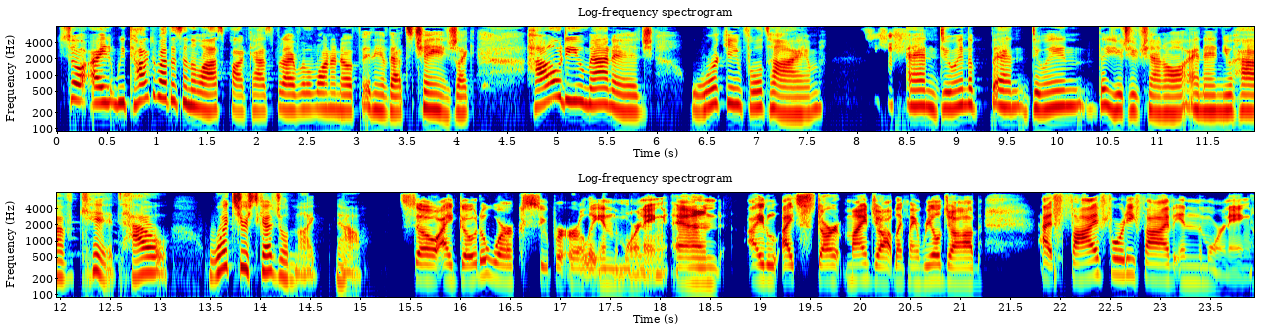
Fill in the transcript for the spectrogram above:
So I we talked about this in the last podcast, but I really want to know if any of that's changed. Like, how do you manage working full time and doing the and doing the YouTube channel, and then you have kids? How? What's your schedule like now? So I go to work super early in the morning and I I start my job, like my real job, at 5:45 in the morning.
